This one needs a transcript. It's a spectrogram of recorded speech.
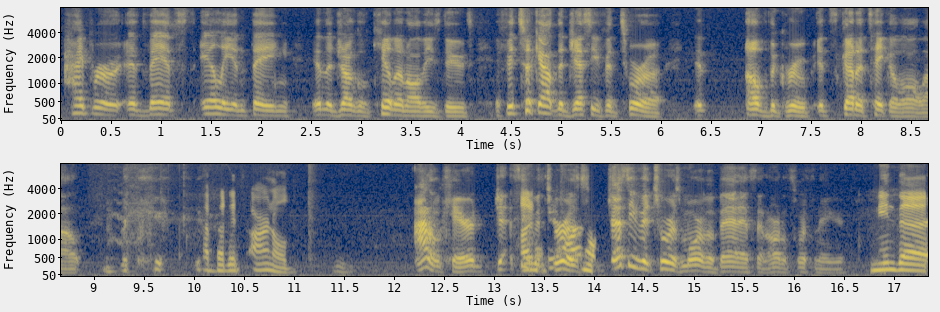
hyper advanced alien thing in the jungle killing all these dudes. If it took out the Jesse Ventura of the group, it's gonna take them all out. But it's Arnold. I don't care. Jesse Ventura. Ventura's Jesse Ventura's more of a badass than Arnold Schwarzenegger. I mean the,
